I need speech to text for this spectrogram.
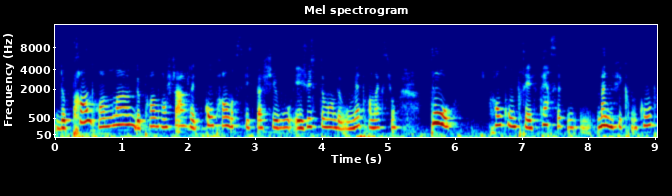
de prendre en main, de prendre en charge et de comprendre ce qui se passe chez vous et justement de vous mettre en action pour rencontrer, faire cette magnifique rencontre,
